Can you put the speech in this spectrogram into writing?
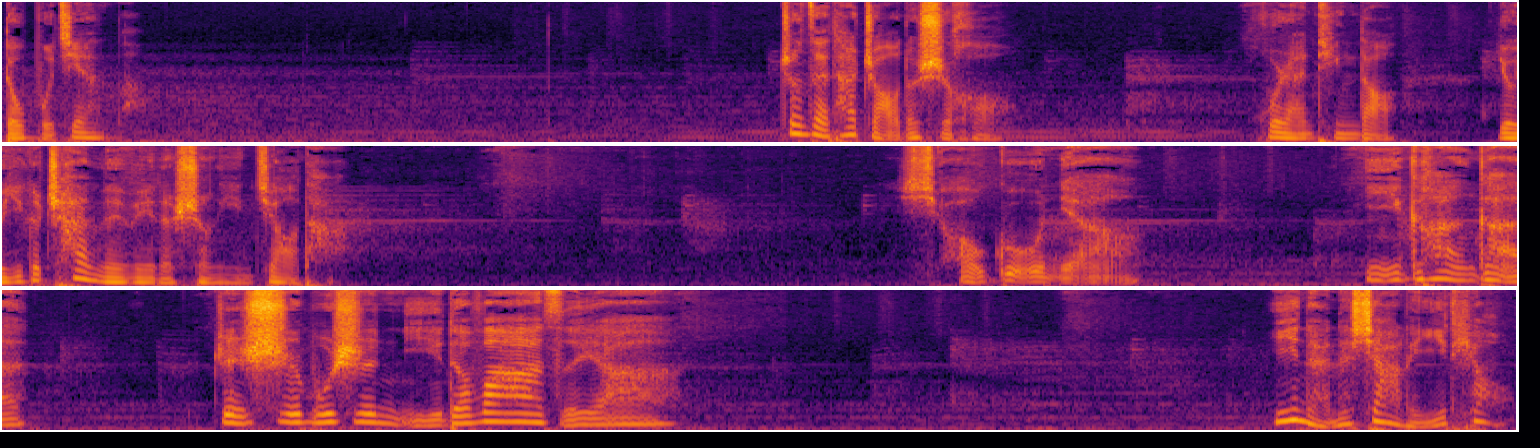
都不见了。正在他找的时候，忽然听到有一个颤巍巍的声音叫他：“小姑娘，你看看，这是不是你的袜子呀？”姨奶奶吓了一跳，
